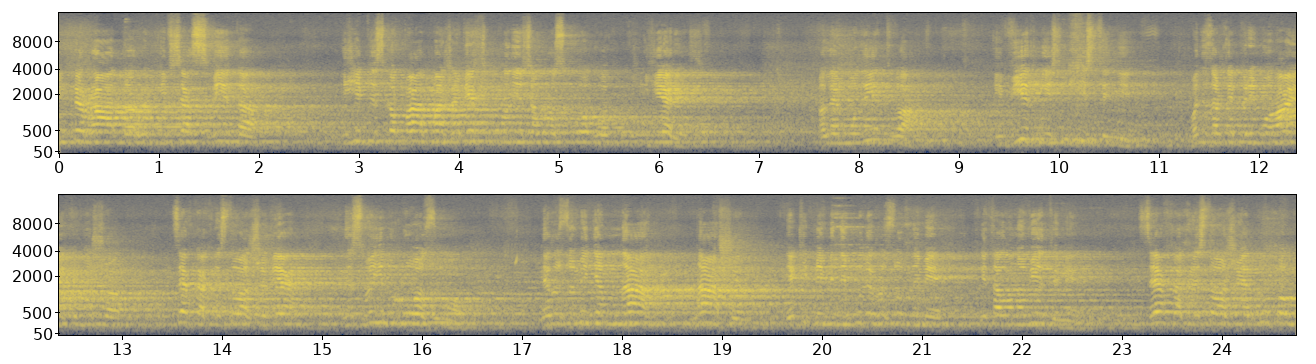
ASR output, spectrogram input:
імператор, і вся світа, і єпископат майже весь уклонився в розкол в єресь. Але молитва і вірність істині, вони завжди перемагають, тому що церква Христова живе не своїм розумом, не розумінням нам, нашим, які б ми не були розумними і талановитими. Церква Христова живе Духом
